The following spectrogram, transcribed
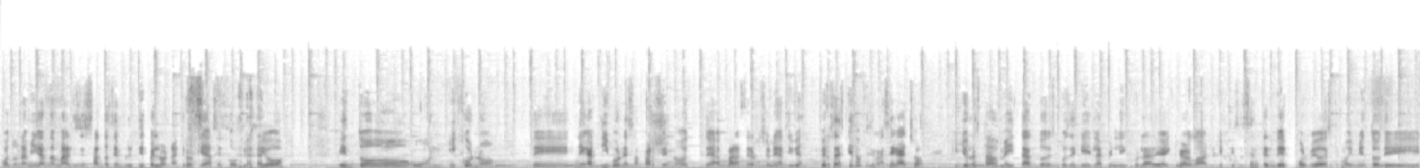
cuando una amiga anda mal, dices, andas en Britney Pelona. Creo que ya se convirtió en todo un icono de negativo en esa parte, ¿no? para hacer alusión negativa. Pero ¿sabes qué es lo que se me hace gacho? Que yo lo he estado meditando después de que vi la película de I Care a Lot y que empiezas a entender por medio de este movimiento de,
